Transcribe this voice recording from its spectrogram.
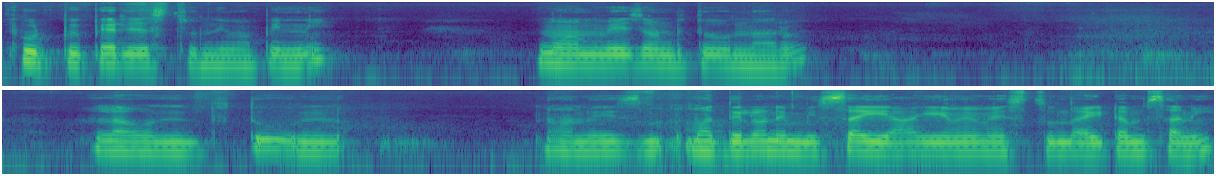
ఫుడ్ ప్రిపేర్ చేస్తుంది మా పిన్ని. నాన్ వెజ్ వండుతూ ఉన్నారు. అలా వండుతూ ఉన్న నాన్ వెజ్ మధ్యలో నేను మిస్ అయ్యా ఏమేమి వేస్తుంది ఐటమ్స్ అని.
